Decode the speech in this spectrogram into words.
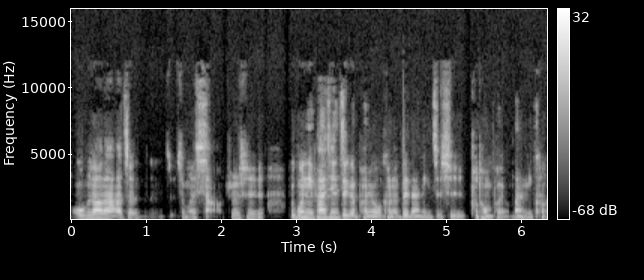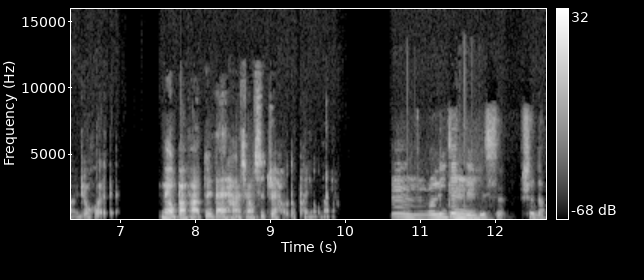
我不知道大家怎怎么想。就是如果你发现这个朋友可能对待你只是普通朋友，那你可能就会没有办法对待他像是最好的朋友那样。嗯，我理解你的嗯意思，是的，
